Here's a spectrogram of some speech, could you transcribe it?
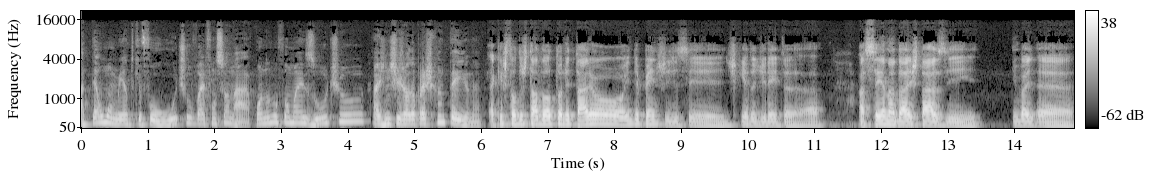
até o momento que for útil vai funcionar. Quando não for mais útil, a gente joga para escanteio, né? A questão do Estado autoritário independe de ser de esquerda ou direita. A, cena da Stasi é,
